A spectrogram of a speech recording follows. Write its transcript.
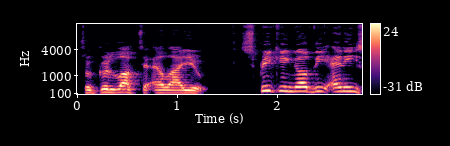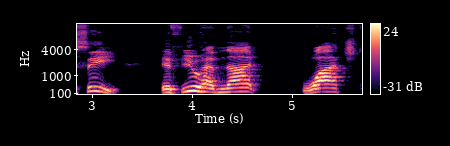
so good luck to LIU. Speaking of the NEC, if you have not watched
